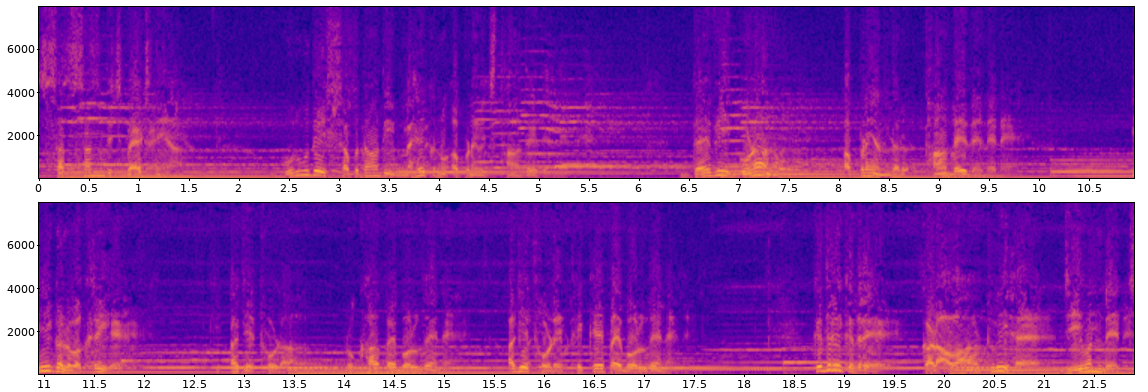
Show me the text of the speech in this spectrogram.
ਸਤਸੰਗ ਵਿੱਚ ਬੈਠਦੇ ਆ ਗੁਰੂ ਦੇ ਸ਼ਬਦਾਂ ਦੀ ਮਹਿਕ ਨੂੰ ਆਪਣੇ ਵਿੱਚ ਥਾਂ ਦੇ ਦਿੰਦੇ ਨੇ, ਦੇਵੀ ਗੁਣਾਂ ਨੂੰ ਆਪਣੇ ਅੰਦਰ ਥਾਂ ਦੇ ਦਿੰਦੇ ਨੇ। ਇਹ ਗੱਲ ਵੱਖਰੀ ਹੈ ਕਿ ਅਜੇ ਥੋੜਾ ਰੁੱਖਾ ਪੈ ਬੋਲਦੇ ਨੇ, ਅਜੇ ਥੋੜੇ ਫਿੱਕੇ ਪੈ ਬੋਲਦੇ ਨੇ। ਕਿਧਰੇ ਕਿਧਰੇ ਕੜਾਵਾਟ ਵੀ ਹੈ ਜੀਵਨ ਦੇ ਵਿੱਚ,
